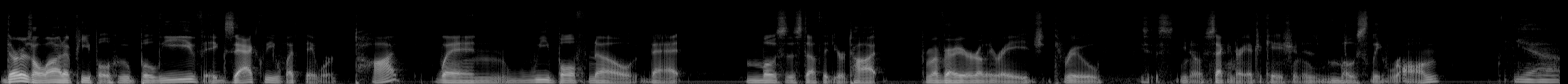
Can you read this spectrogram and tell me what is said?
there is a lot of people who believe exactly what they were taught when we both know that most of the stuff that you're taught from a very early age through you know secondary education is mostly wrong. Yeah.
